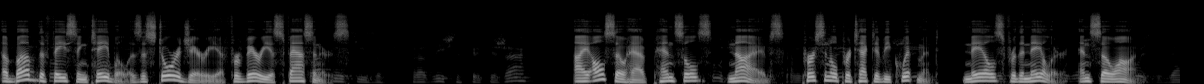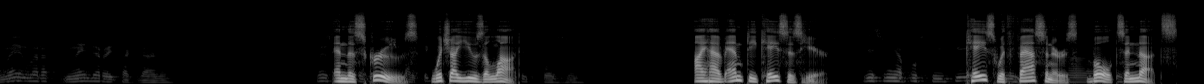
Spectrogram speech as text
Above the facing table is a storage area for various fasteners. I also have pencils, knives, personal protective equipment, nails for the nailer, and so on. And the screws, which I use a lot. I have empty cases here. Case with fasteners, bolts and nuts.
